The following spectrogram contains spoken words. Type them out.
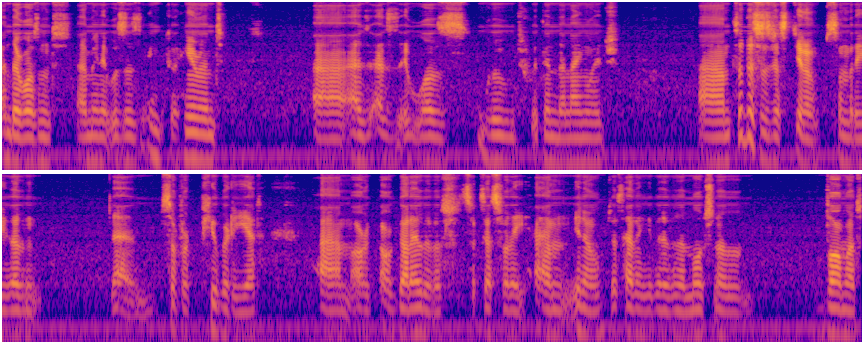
and there wasn't I mean it was as incoherent uh, as, as it was rude within the language. Um, so this is just, you know, somebody who hasn't uh, suffered puberty yet, um, or, or got out of it successfully, um, you know, just having a bit of an emotional vomit.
